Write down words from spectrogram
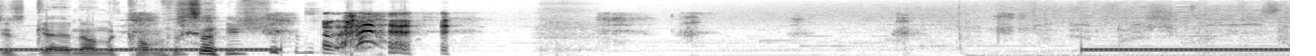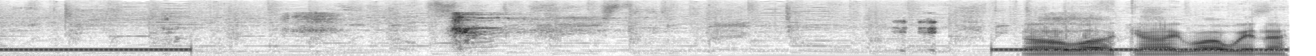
just getting on the conversation. oh, what a guy! What a winner!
